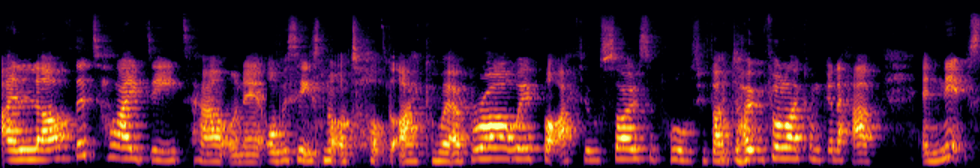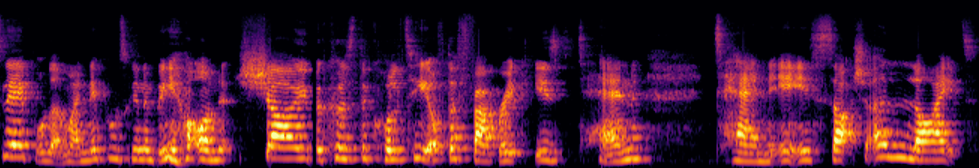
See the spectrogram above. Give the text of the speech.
I love the tie detail on it. Obviously, it's not a top that I can wear a bra with, but I feel so supportive. I don't feel like I'm going to have a nip slip or that my nipple's going to be on show because the quality of the fabric is 10 10. It is such a light,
